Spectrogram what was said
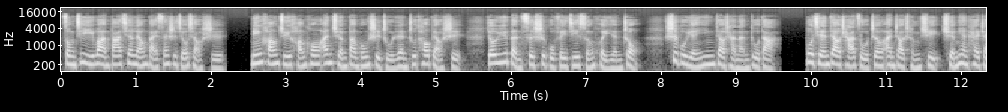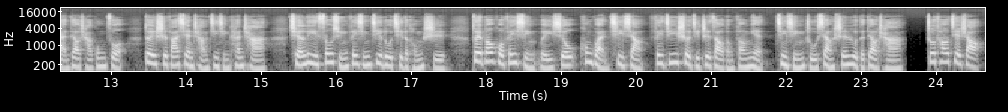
总计一万八千两百三十九小时。民航局航空安全办公室主任朱涛表示，由于本次事故飞机损毁严重。事故原因调查难度大，目前调查组正按照程序全面开展调查工作，对事发现场进行勘查，全力搜寻飞行记录器的同时，对包括飞行、维修、空管、气象、飞机设计制造等方面进行逐项深入的调查。朱涛介绍，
